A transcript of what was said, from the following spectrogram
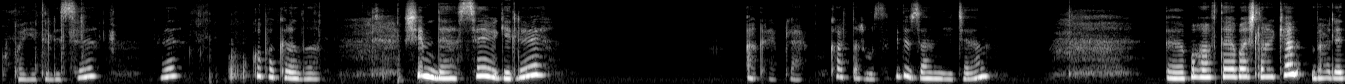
Kupa yedilisi ve kupa kralı. Şimdi sevgili akrepler kartlarımızı bir düzenleyeceğim. Ee, bu haftaya başlarken böyle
